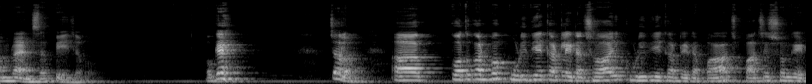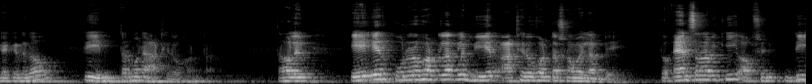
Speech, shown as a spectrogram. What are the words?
আমরা অ্যান্সার পেয়ে যাব। ওকে চলো কত কাটবো? কুড়ি দিয়ে কাটলে এটা ছয়, কুড়ি দিয়ে কাটলে এটা পাঁচ, পাঁচের সঙ্গে এটা কেটে দাও, তিন, তার মানে আঠেরো ঘণ্টা। তাহলে এ এর পনেরো ঘণ্টা লাগলে বি এর আঠেরো ঘণ্টা সময় লাগবে। তো অ্যান্সার হবে কি? অপশন ডি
